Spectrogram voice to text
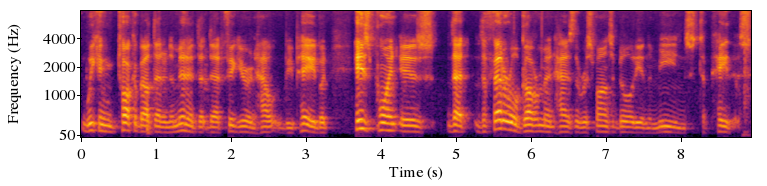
we can talk about that in a minute, that, that figure and how it would be paid, but his point is that the federal government has the responsibility and the means to pay this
